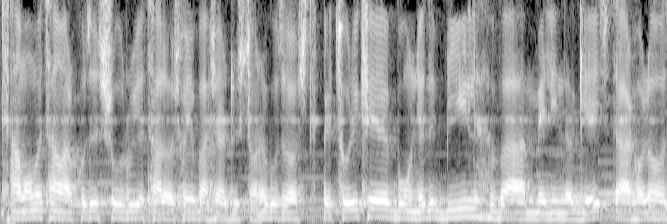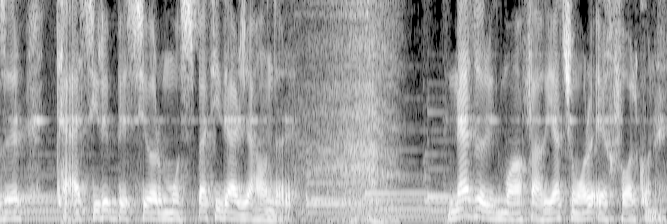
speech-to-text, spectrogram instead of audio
تمام تمرکزش رو روی تلاش های بشر دوستانه گذاشت به طوری که بنیاد بیل و ملیندا گیتس در حال حاضر تأثیر بسیار مثبتی در جهان داره. نذارید موفقیت شما رو اخفال کنه.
